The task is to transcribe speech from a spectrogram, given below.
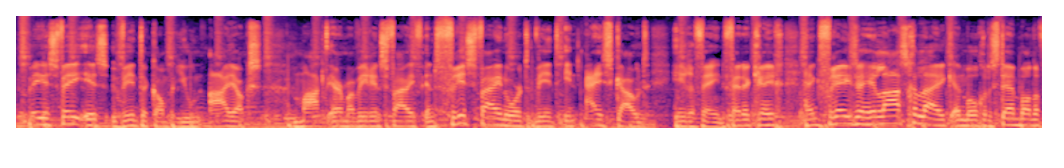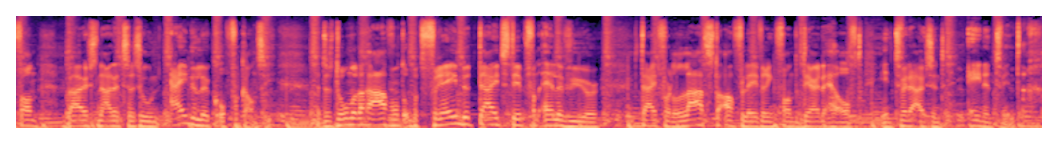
PSV is winterkampioen. Ajax maakt er maar weer eens vijf. En fris Feyenoord wint in ijskoud Heerenveen. Verder kreeg Henk Vrezer helaas gelijk. En mogen de stembanden van Buis na dit seizoen eindelijk op vakantie. Het is donderdagavond op het vreemde tijdstip van 11 uur. Tijd voor de laatste aflevering van de derde helft in 2021.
